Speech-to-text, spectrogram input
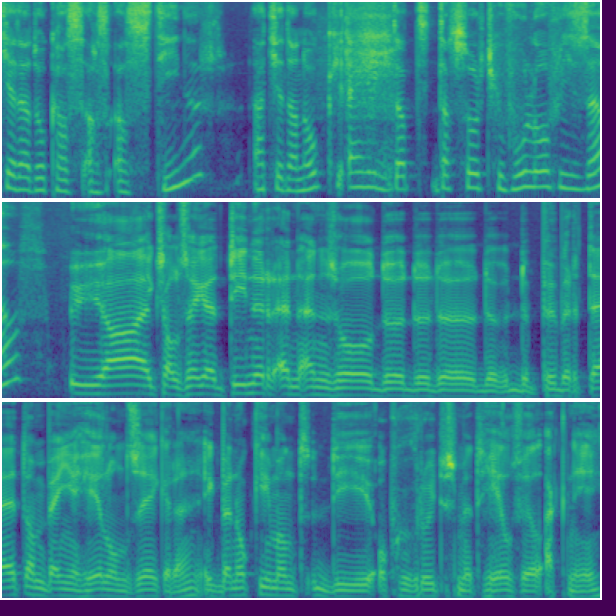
je dat ook als, als, als tiener? Had je dan ook eigenlijk dat, dat soort gevoel over jezelf? Ja, ik zal zeggen, tiener en, en zo de, de, de, de, de puberteit, dan ben je heel onzeker. Hè? Ik ben ook iemand die opgegroeid is met heel veel acne.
